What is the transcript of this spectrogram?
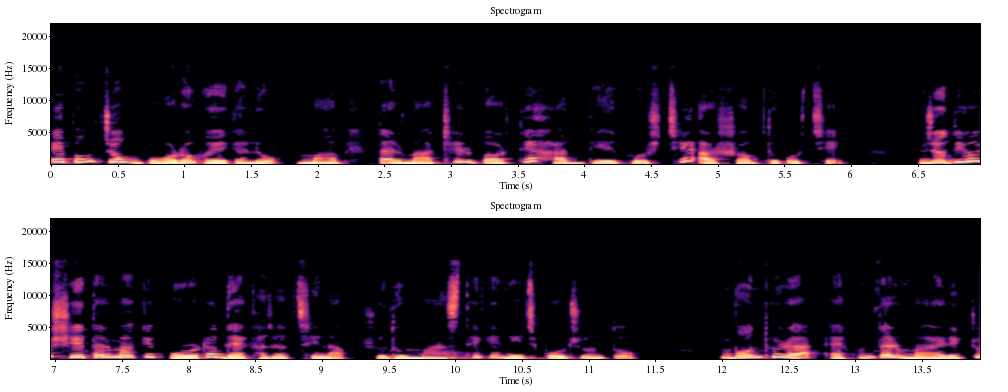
এবং চোখ বড় হয়ে গেল। মা তার মাঠের গর্তে হাত দিয়ে ঘষছে আর শব্দ করছে। যদিও সে তার মাকে পুরোটা দেখা যাচ্ছে না, শুধু মাছ থেকে নিচ পর্যন্ত। বন্ধুরা, এখন তার মায়ের একটু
